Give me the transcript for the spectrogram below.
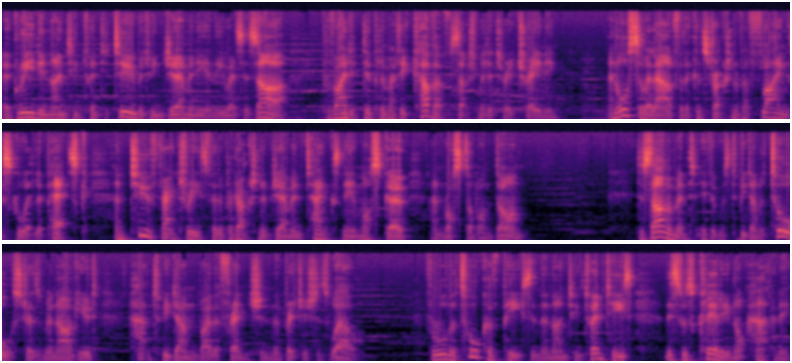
agreed in 1922 between Germany and the USSR, provided diplomatic cover for such military training, and also allowed for the construction of a flying school at Lipetsk and two factories for the production of German tanks near Moscow and Rostov-on-Don. Disarmament, if it was to be done at all, Stresemann argued, had to be done by the French and the British as well. For all the talk of peace in the 1920s, this was clearly not happening.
